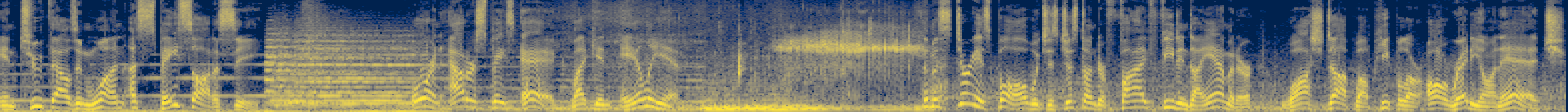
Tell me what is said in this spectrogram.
in 2001 A Space Odyssey? Or an outer space egg like in Alien? The mysterious ball, which is just under five feet in diameter, washed up while people are already on edge.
